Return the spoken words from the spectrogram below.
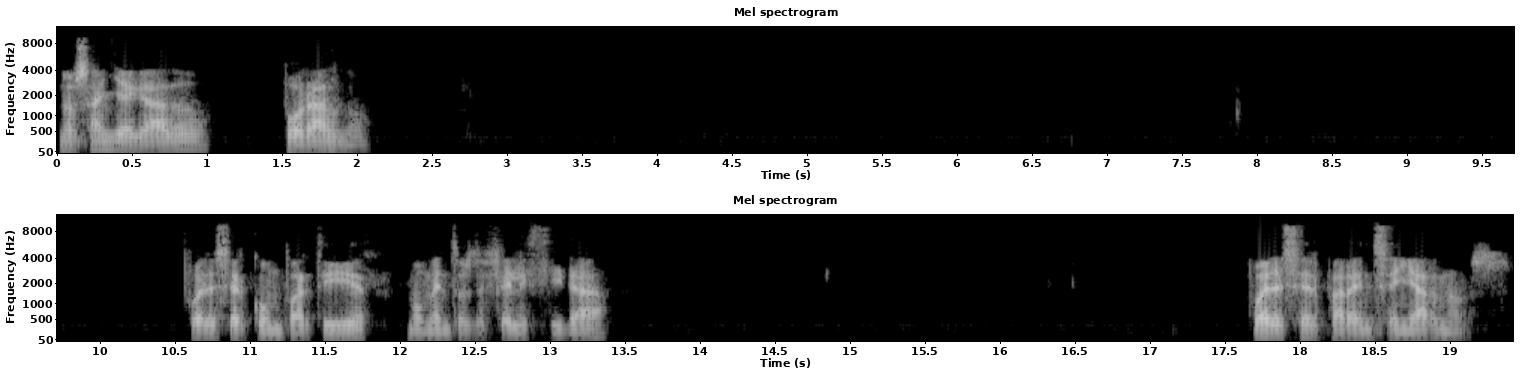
nos han llegado por algo, Puede ser compartir momentos de felicidad. Puede ser para enseñarnos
